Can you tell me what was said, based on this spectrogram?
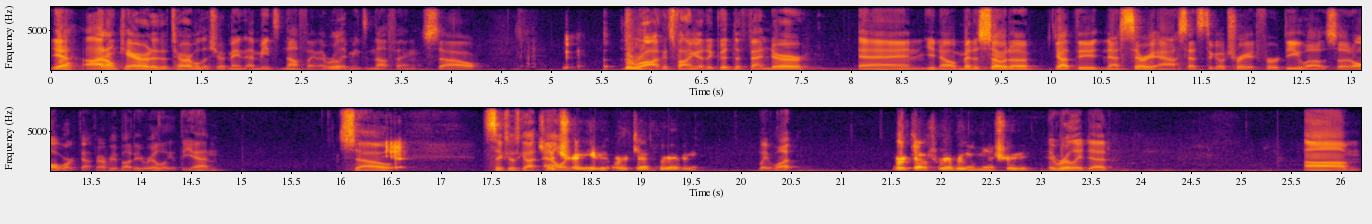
Yeah, I don't care that they're terrible this year. I mean, that means nothing. That really means nothing. So, the Rockets finally got a good defender, and you know Minnesota got the necessary assets to go trade for D'Lo. So it all worked out for everybody really at the end. So, Yeah. Sixers got So Alec. trade it worked out for everyone. Wait, what? Worked out for everyone in that trade. It really did. Um,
